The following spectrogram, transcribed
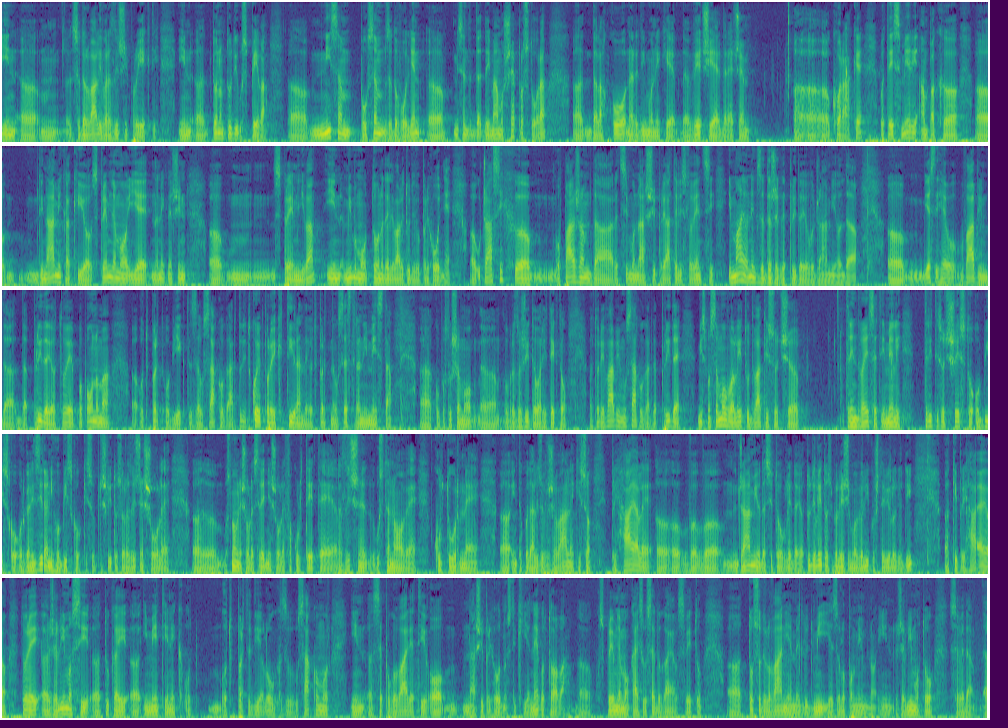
in uh, sodelovali v različnih projektih. In uh, to nam tudi uspeva. Uh, nisem povsem zadovoljen, uh, mislim, da, da imamo še prostora, uh, da lahko naredimo neke večje, da rečem, korake v tej smeri, ampak dinamika, ki jo spremljamo, je na nek način spremljiva in mi bomo to nadaljevali tudi v prihodnje. Včasih opažam, da recimo naši prijatelji slovenci imajo nek zadržek, da pridajo v džamijo, da jaz jih vabim, da, da pridajo, to je popolnoma uh, Eh, odprt objekt za vsakogar. Tudi tako je projektiran, da je odprt na vse strani mesta, eh, ko poslušamo eh, obrazložitev arhitektov. Torej, vabim vsakogar, da pride. Mi smo samo v letu 2023 imeli 3600 obiskov, organiziranih obiskov, ki so prišli, to so različne šole, osnovne šole, srednje šole, fakultete, različne ustanove, kulturne in tako dalje, izobraževalne, ki so prihajale uh, v, v džamijo, da si to ogledajo. Tudi letos beležimo veliko število ljudi, ki prihajajo. Torej, želimo si tukaj imeti nek od, odprt dialog z vsakomor in uh, se pogovarjati o naši prihodnosti, ki je negotova. Uh, ko spremljamo, kaj se vse dogaja v svetu, Eh, to sodelovanje med ljudmi je zelo pomembno in želimo to seveda eh,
